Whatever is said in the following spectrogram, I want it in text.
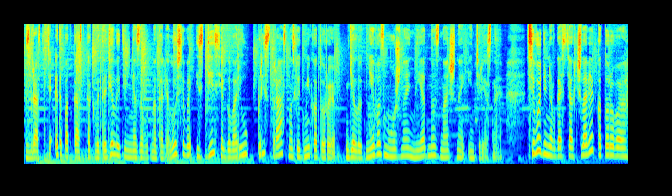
Здравствуйте, это подкаст «Как вы это делаете?». Меня зовут Наталья Лосева, и здесь я говорю пристрастно с людьми, которые делают невозможное, неоднозначное интересное. Сегодня у меня в гостях человек, которого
